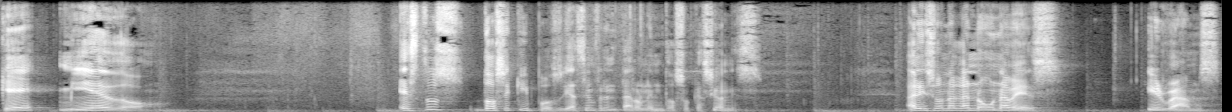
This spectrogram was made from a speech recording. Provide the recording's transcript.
qué miedo. Estos dos equipos ya se enfrentaron en dos ocasiones. Arizona ganó una vez y Rams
